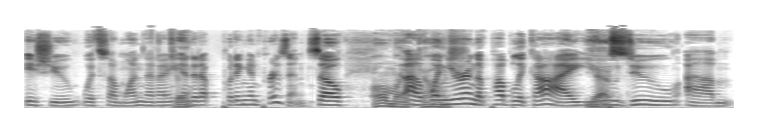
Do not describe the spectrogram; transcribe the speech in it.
issue with someone that I Okay. ended up putting in prison. So, Oh my uh, when you're in the public eye, you Yes. do um,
